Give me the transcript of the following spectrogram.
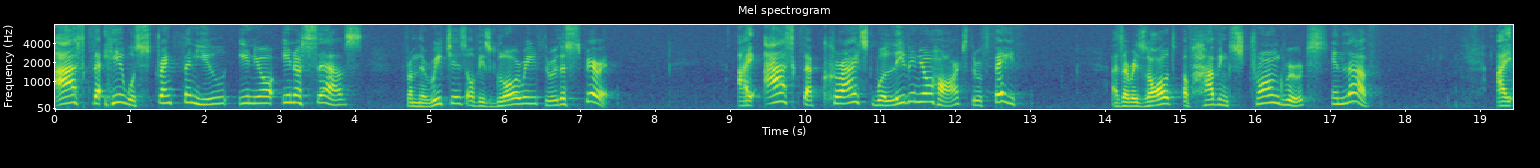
ask that he will strengthen you in your inner selves from the reaches of his glory through the Spirit. I ask that Christ will live in your hearts through faith as a result of having strong roots in love. I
